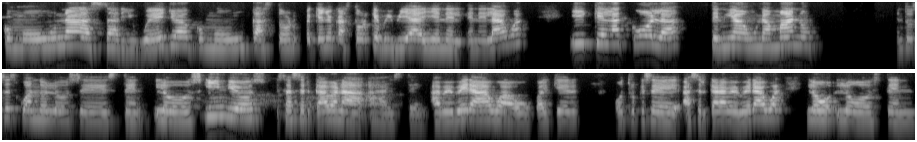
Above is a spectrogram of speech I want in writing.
Como una zarigüeya, como un castor, pequeño castor que vivía ahí en el, en el agua y que la cola tenía una mano. Entonces, cuando los, este, los indios se acercaban a, este, a beber agua o cualquier otro que se acercara a beber agua, lo, lo este,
